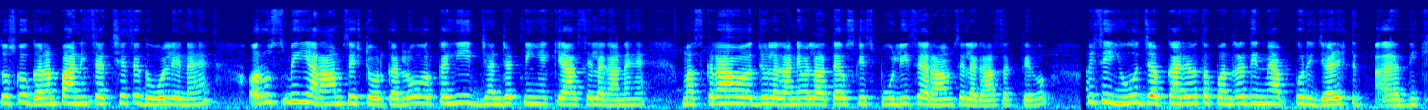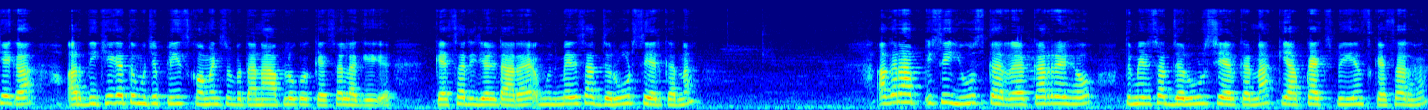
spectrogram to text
तो उसको गर्म पानी से अच्छे से धो लेना है और उसमें ही आराम से स्टोर कर लो और कहीं झंझट नहीं है क्या से लगाना है। मस्करा जो लगाने वाला आता है, उसकी स्पूली से आराम से लगा सकते हो। आप इसे यूज़ जब कर रहे हो तो पंद्रह दिन में आपको रिज़ल्ट दिखेगा। और दिखेगा तो मुझे प्लीज़ कमेंट्स में बताना आप लोग को कैसा लगेगा कैसा रिज़ल्ट आ रहा है। मेरे साथ ज़रूर शेयर करना। अगर आप इसे यूज़ कर कर रहे हो तो मेरे साथ ज़रूर शेयर करना कि आपका एक्सपीरियंस कैसा रहा।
